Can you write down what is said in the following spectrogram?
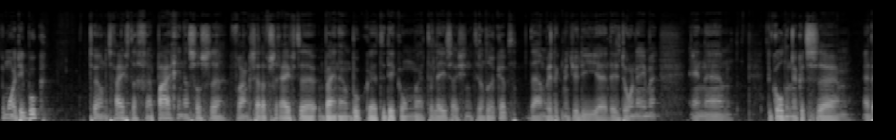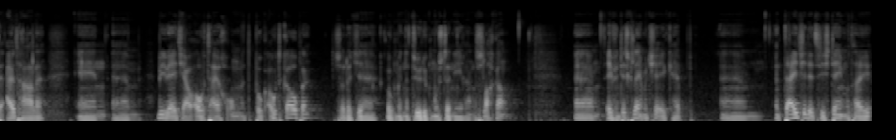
heel mooi dik boek. 250 pagina's, zoals Frank zelf schrijft. bijna een boek te dik om te lezen als je niet heel druk hebt. Daarom wil ik met jullie deze doornemen. En ehm, de Golden Nuggets ehm, eruit halen. En ehm, wie weet jou overtuigen om het boek ook te kopen. Zodat je ook met natuurlijk moestanier aan de slag kan. Ehm, even een disclaimertje. Ik heb een tijdje dit systeem wat hij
